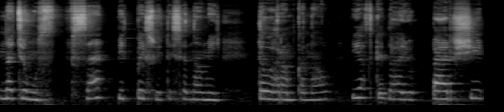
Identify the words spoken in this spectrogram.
На цьому все. Підписуйтеся на мій телеграм-канал. Я скидаю перші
